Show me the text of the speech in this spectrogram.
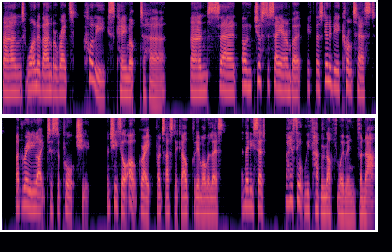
And one of Amber Rudd's colleagues came up to her and said, "Oh, just to say, Amber, if there's going to be a contest, I'd really like to support you." And she thought, "Oh, great, fantastic! I'll put him on the list." And then he said, I think we've had enough women for now.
